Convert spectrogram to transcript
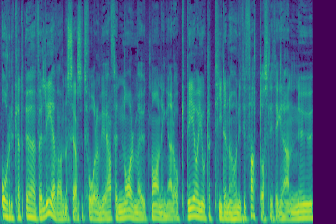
orkat överleva under de senaste två åren. Vi har haft enorma utmaningar och det har gjort att tiden har hunnit ifatt oss lite grann. Nu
